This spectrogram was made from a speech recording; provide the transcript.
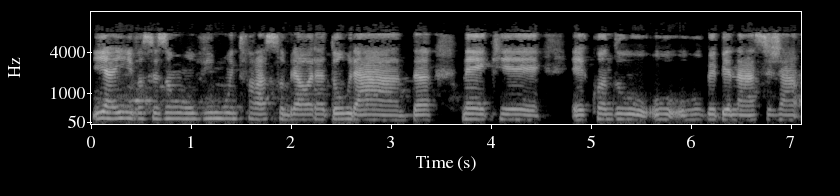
E aí vocês vão ouvir muito falar sobre a hora dourada, né? Que é, é quando o, o, bebê nasce já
